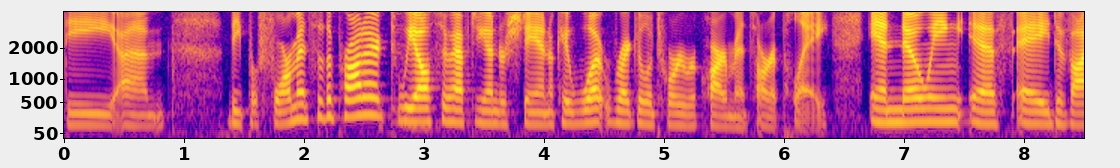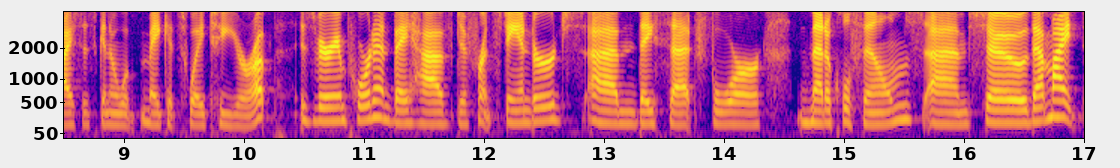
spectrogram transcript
the um, the performance of the product. We also have to understand okay what regulatory requirements are at play, and knowing if a device is going to make its way to Europe is very important. They have different standards um, they set for medical films, um, so that might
